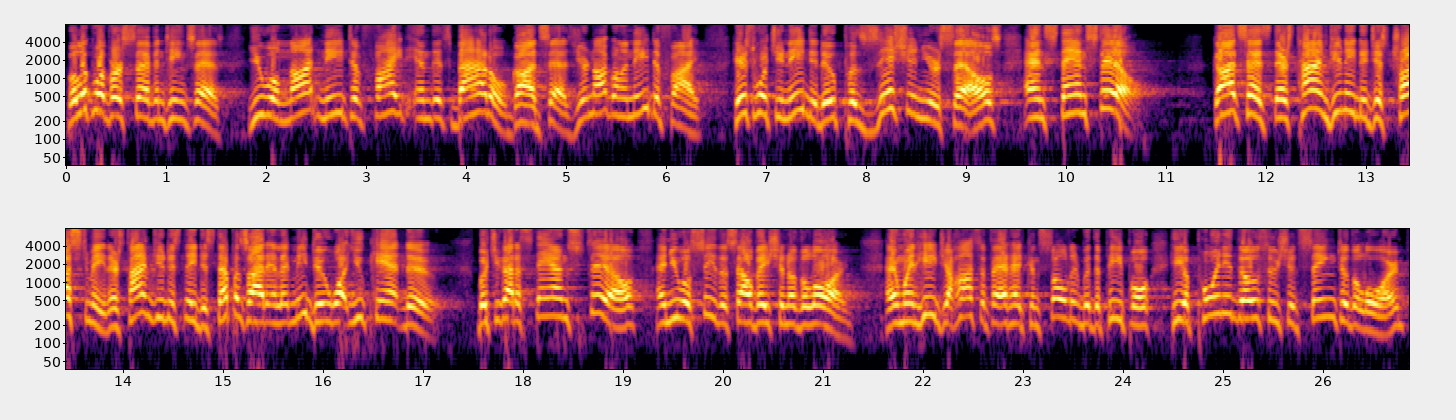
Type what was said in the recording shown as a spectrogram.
But look what verse 17 says. You will not need to fight in this battle, God says. You're not going to need to fight. Here's what you need to do position yourselves and stand still. God says, There's times you need to just trust me. There's times you just need to step aside and let me do what you can't do. But you got to stand still and you will see the salvation of the Lord. And when he, Jehoshaphat, had consulted with the people, he appointed those who should sing to the Lord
